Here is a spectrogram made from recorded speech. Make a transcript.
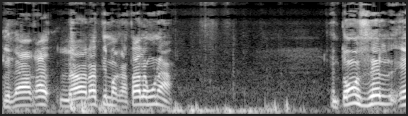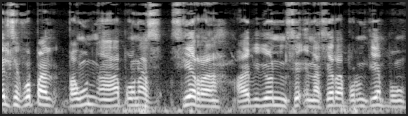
Le daba, le daba lástima gastarla una. Entonces él, él se fue para una, pa una sierra, ahí vivió en, en la sierra por un tiempo.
